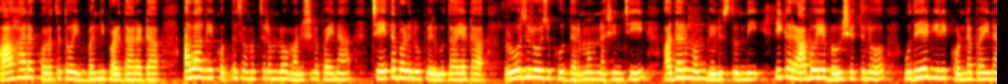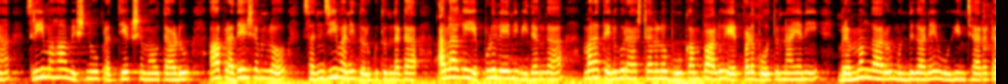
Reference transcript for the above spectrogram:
ఆహార కొరతతో ఇబ్బంది పడతారట. అలాగే కొత్త సంవత్సరంలో మనుషులపైన చేతబడులు పెరుగుతాయట. రోజు రోజుకు ధర్మం నశించి అధర్మం గెలుస్తుంది. ఇక రాబోయే భవిష్యత్తులో ఉదయగిరి కొండపైన శ్రీ మహావిష్ణువు ప్రత్యక్షమవుతాడు. ఆ ప్రదేశంలో సంజీవని దొరుకుతుందట. అలాగే ఎప్పుడు లేని విధంగా మన తెలుగు రాష్ట్రాలలో భూకంపాలు ఏర్పడబోతున్నాయని బ్రహ్మంగారు ముందుగానే ఊహించారట.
